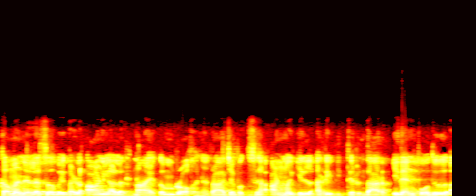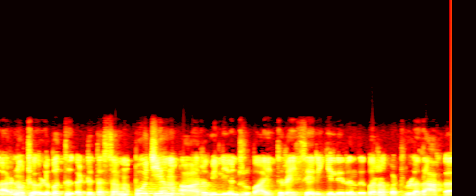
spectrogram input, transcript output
கமநல சேவைகள் ஆணையாளர் நாயகம் ரோஹன ராஜபக்ச அண்மையில் அறிவித்திருந்தார். இதன்போது அறுநூற்று எழுபத்து எட்டு தசம் பூஜ்ஜியம் ஆறு மில்லியன் ரூபாய் திரைசேரியில் இருந்து பெறப்பட்டுள்ளதாக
